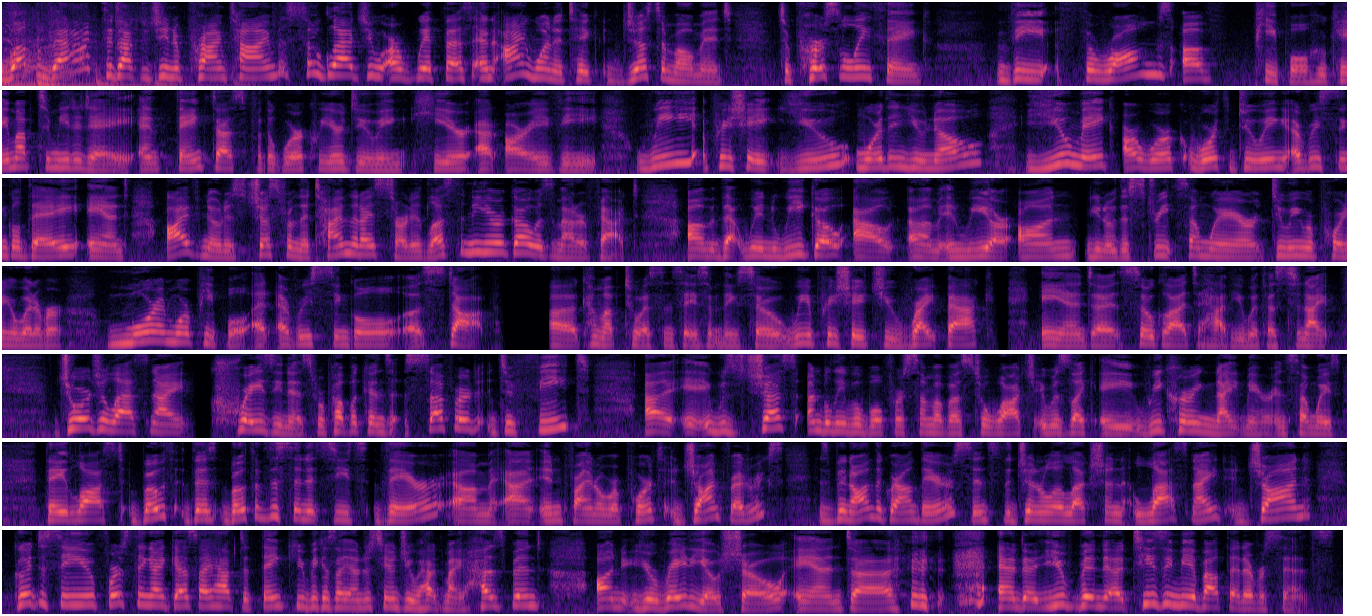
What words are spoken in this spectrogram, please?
Welcome back to Dr. Gina Primetime. So glad you are with us. And I want to take just a moment to personally thank the throngs of people who came up to me today and thanked us for the work we are doing here at RAV. We appreciate you more than you know. You make our work worth doing every single day. And I've noticed just from the time that I started, less than a year ago, as a matter of fact, um, that when we go out um, and we are on, you know, the street somewhere doing reporting or whatever, more and more people at every single uh, stop uh, come up to us and say something. So we appreciate you right back and uh, so glad to have you with us tonight. Georgia last night, craziness. Republicans suffered defeat. Uh, it was just unbelievable for some of us to watch. It was like a recurring nightmare in some ways. They lost both the, both of the Senate seats there um, at, in final reports. John Fredericks has been on the ground there since the general election last night. John, good to see you. First thing, I guess I have to thank you because I understand you had my husband on your radio show, and uh, and uh, you've been uh, teasing me about that ever since.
